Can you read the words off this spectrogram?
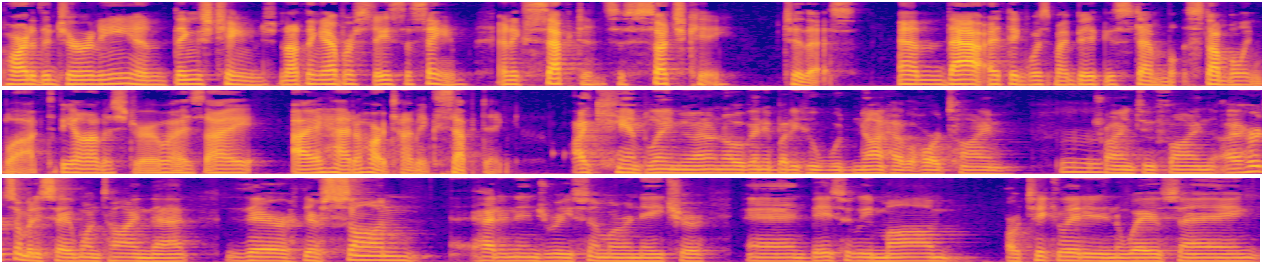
part of the journey and things change. Nothing ever stays the same. And acceptance is such key to this. And that I think was my biggest stum- stumbling block, to be honest, Drew, as I, I had a hard time accepting. I can't blame you. I don't know of anybody who would not have a hard time Mhm. trying to find. I heard somebody say one time that their their son had an injury similar in nature, and basically mom articulated in a way of saying,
